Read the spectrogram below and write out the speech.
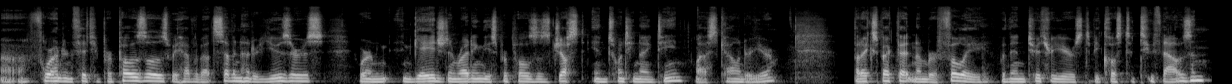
uh, 450 proposals. We have about 700 users who are engaged in writing these proposals just in 2019, last calendar year. But I expect that number fully within two three years to be close to 2,000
